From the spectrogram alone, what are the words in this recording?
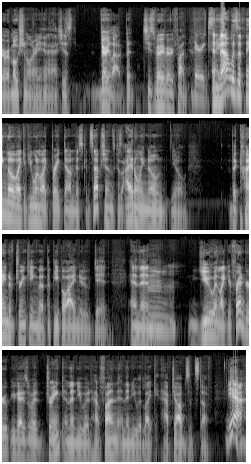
or emotional or anything like that. She's very loud, but she's very very fun. Very excited. And that was a thing though. Like if you want to like break down misconceptions, because I had only known you know the kind of drinking that the people I knew did, and then Mm. you and like your friend group, you guys would drink, and then you would have fun, and then you would like have jobs and stuff. Yeah.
